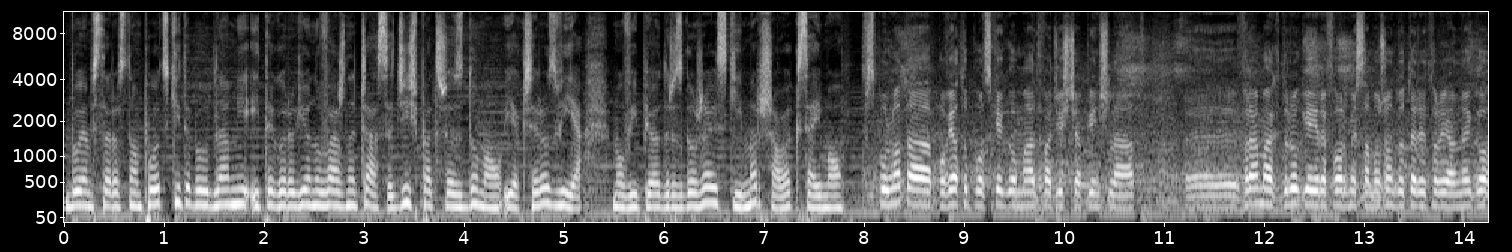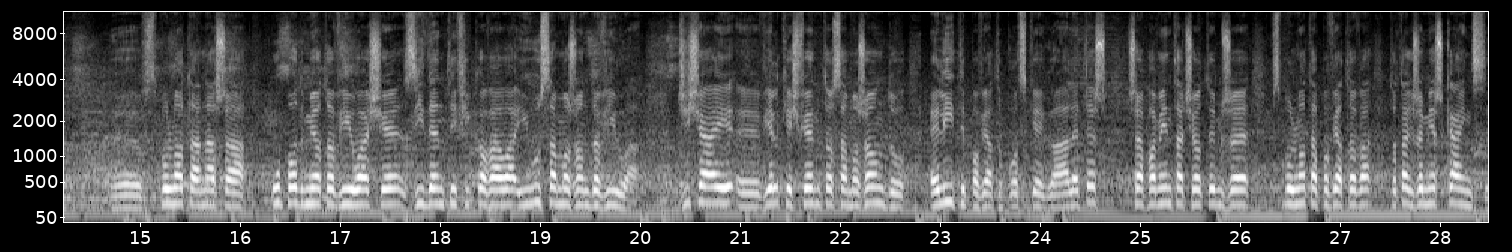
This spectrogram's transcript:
Byłem starostą Płocki, to był dla mnie i tego regionu ważny czas. Dziś patrzę z dumą, jak się rozwija, mówi Piotr Zgorzelski, marszałek Sejmu. Wspólnota Powiatu Płockiego ma 25 lat. E, W ramach drugiej reformy samorządu terytorialnego wspólnota nasza upodmiotowiła się, zidentyfikowała i usamorządowiła. Dzisiaj e, wielkie święto samorządu, elity powiatu płockiego, ale też trzeba pamiętać o tym, że wspólnota powiatowa to także mieszkańcy.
